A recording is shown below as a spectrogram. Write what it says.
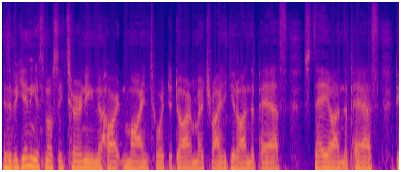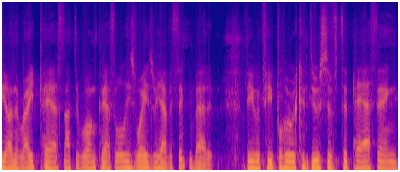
In the beginning, it's mostly turning the heart and mind toward the Dharma, trying to get on the path, stay on the path, be on the right path, not the wrong path. All these ways we have to think about it. Be with people who are conducive to pathing,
